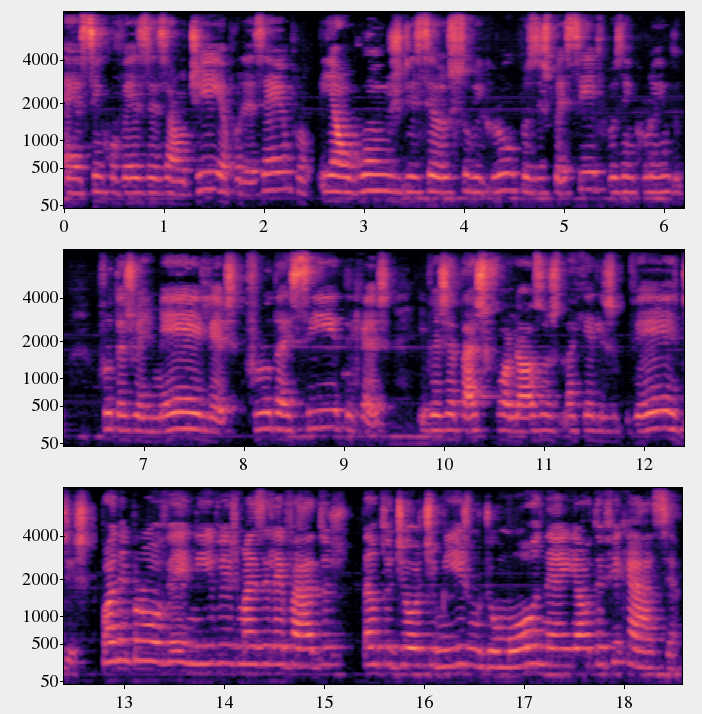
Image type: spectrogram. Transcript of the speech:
é, cinco vezes ao dia, por exemplo, e alguns de seus subgrupos específicos, incluindo frutas vermelhas, frutas cítricas e vegetais folhosos daqueles verdes, podem promover níveis mais elevados tanto de otimismo, de humor né, e autoeficácia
